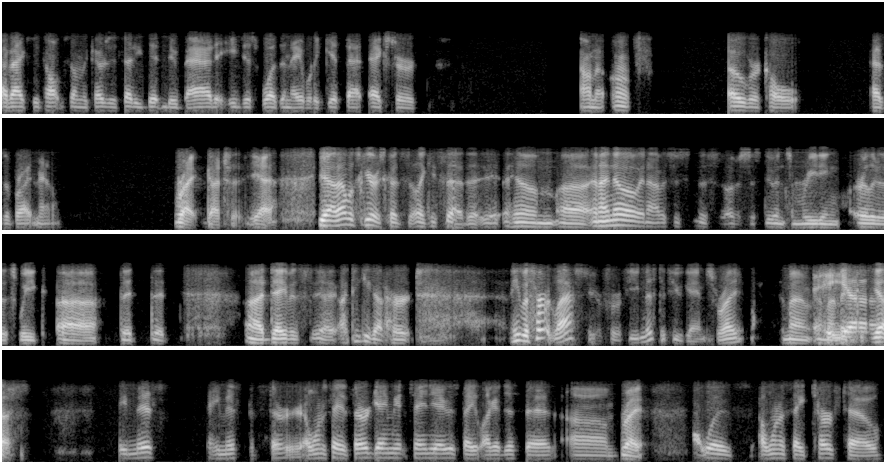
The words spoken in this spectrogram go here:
I've actually talked to some of the coaches said he didn't do bad. He just wasn't able to get that extra on a oomph over Cole as of right now. Right, gotcha. Yeah, yeah, that was curious because, like you said, uh, him uh, and I know, and I was just this, I was just doing some reading earlier this week uh, that that uh, Davis, uh, I think he got hurt. He was hurt last year for a few, missed a few games, right? Am I, am he, I uh, yes. He missed. He missed the third. I want to say the third game against San Diego State, like I just said. Um, right. That was I want to say turf toe,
